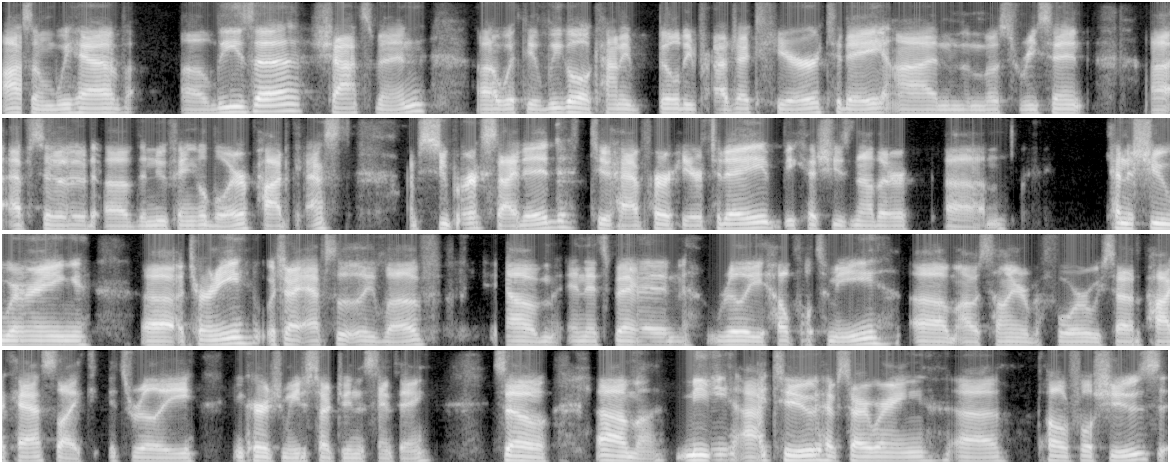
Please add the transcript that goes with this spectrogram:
Awesome. We have uh, Lisa Shatzman uh, with the Legal Accountability Project here today on the most recent uh, episode of the Newfangled Lawyer podcast. I'm super excited to have her here today because she's another um, tennis shoe wearing uh, attorney, which I absolutely love. Um, and it's been really helpful to me. Um, I was telling her before we started the podcast, like it's really encouraged me to start doing the same thing. So, um, me, I too have started wearing uh, colorful shoes,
